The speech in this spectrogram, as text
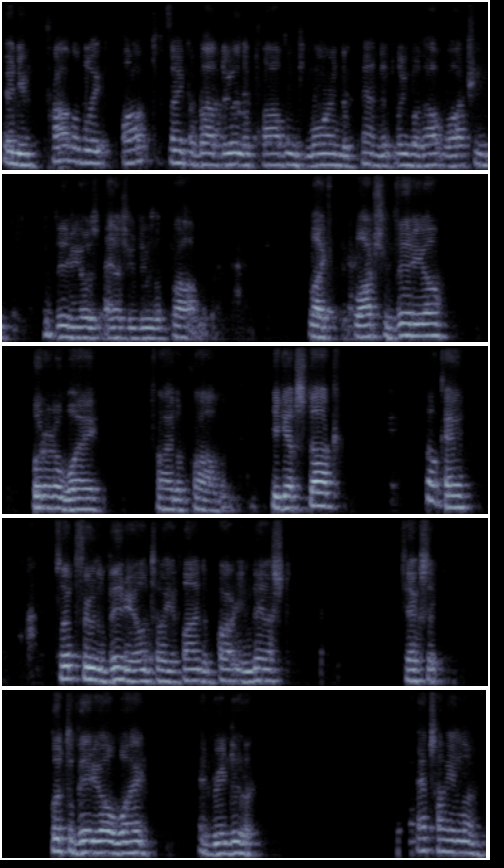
then you probably ought to think about doing the problems more independently without watching the videos as you do the problem. Like watch the video, put it away, try the problem. You get stuck, okay, flip through the video until you find the part you missed. Fix it, put the video away and redo it. That's how you learn.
